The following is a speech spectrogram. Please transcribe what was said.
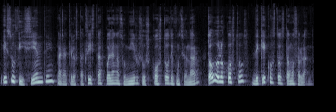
¿es suficiente para que los taxistas puedan asumir sus costos de funcionar? ¿Todos los costos? ¿De qué costos estamos hablando?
